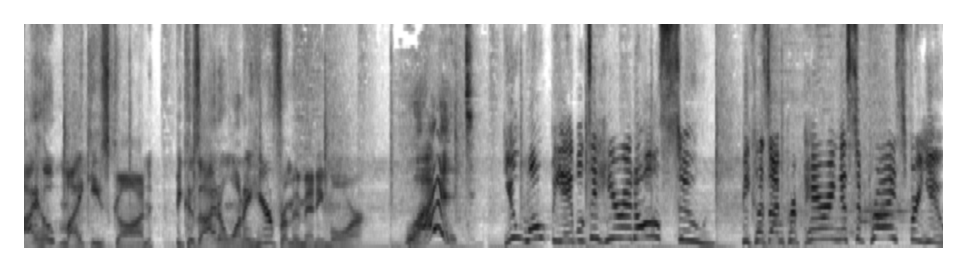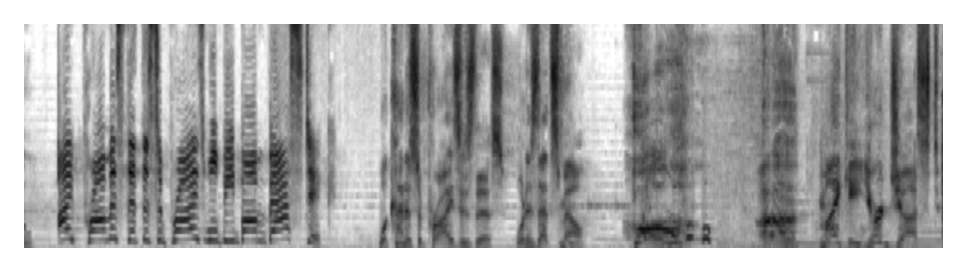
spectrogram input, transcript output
I hope Mikey's gone, because I don't want to hear from him anymore. What? You won't be able to hear it all soon, because I'm preparing a surprise for you. I promise that the surprise will be bombastic. What kind of surprise is this? What does that smell? Oh! Uh, Mikey, you're just.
